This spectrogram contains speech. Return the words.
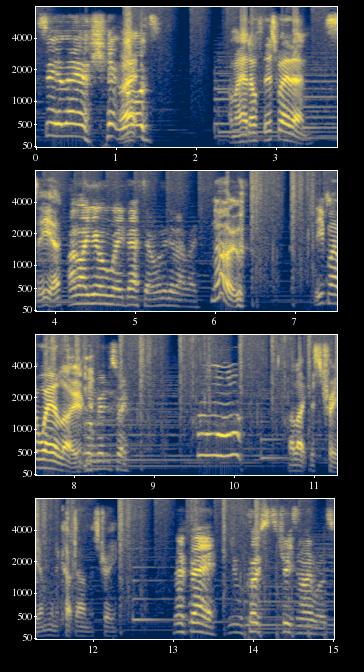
See you there, shitlords! I'm gonna head off this way then. See ya. I like your way better. I want to go that way. No! Leave my way Oh, I'm alone. going this way. I like this tree. I'm gonna cut down this tree. No fair. You were closer to the trees than I was.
